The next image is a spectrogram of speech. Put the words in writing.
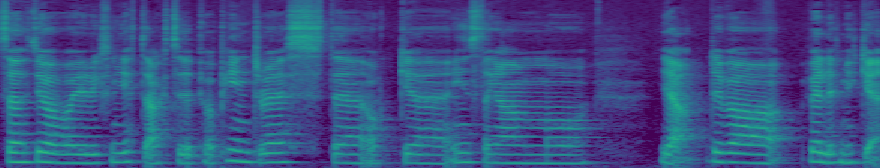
Så att jag var ju liksom jätteaktiv på Pinterest och Instagram och ja, det var väldigt mycket.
